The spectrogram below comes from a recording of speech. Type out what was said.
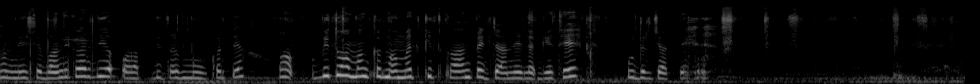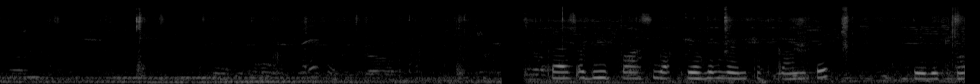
हमने इसे बंद कर दिया और अपनी तरफ़ मूव करते हैं। अभी तो हम अंकल मोहम्मद की दुकान पे जाने लगे थे। उधर जाते हैं। बस अभी पास ही आते हो मैं इनकी दुकान पे ये देखिए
